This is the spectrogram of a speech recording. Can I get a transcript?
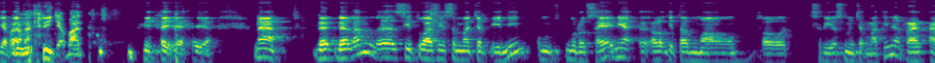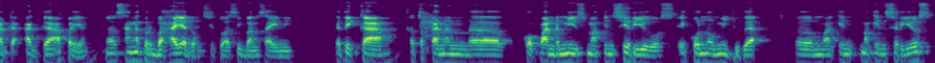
jabatan. Tadi jabatan. Iya, iya, iya. Nah, da dalam uh, situasi semacam ini, menurut saya ini kalau kita mau uh, serius mencermati ini agak, agak apa ya, uh, sangat berbahaya dong situasi bangsa ini. Ketika ketekanan uh, kok pandemi semakin serius, ekonomi juga uh, makin makin serius,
